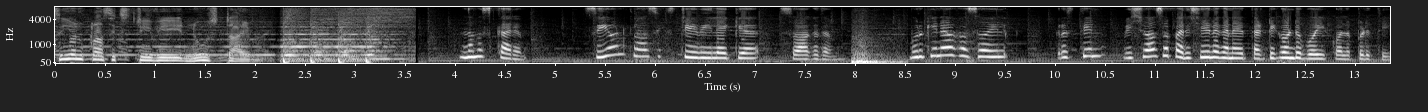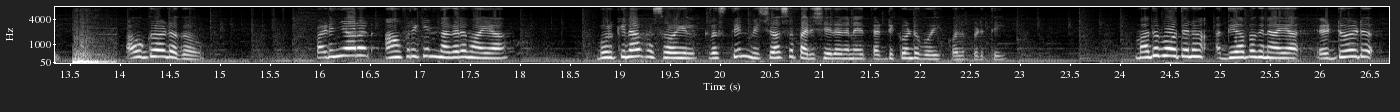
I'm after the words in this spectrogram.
Zion classics T news time. നമസ്കാരം. Zion classics T വിയിലേക്ക് സ്വാഗതം. ബുർക്കിന ഫസോയിൽ ക്രിസ്ത്യൻ വിശ്വാസ പരിശീലകനെ തട്ടിക്കൊണ്ടുപോയി കൊലപ്പെടുത്തി. ഔഗാഡഗൌ പടിഞ്ഞാറൻ ആഫ്രിക്കൻ നഗരമായ ബുർക്കിന ഫസോയിൽ ക്രിസ്ത്യൻ വിശ്വാസ പരിശീലകനെ തട്ടിക്കൊണ്ടുപോയി കൊലപ്പെടുത്തി. മതബോധന അധ്യാപകനായ എഡ്വേർഡ്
